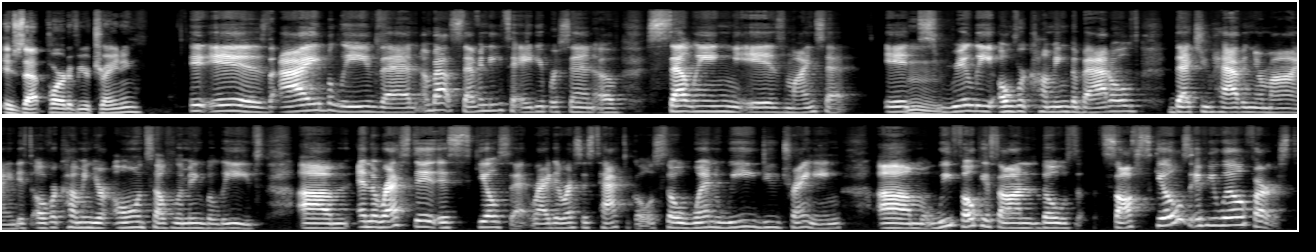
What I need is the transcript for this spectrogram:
Is that part of your training? It is. I believe that about 70 to 80% of selling is mindset. It's mm. really overcoming the battles that you have in your mind. It's overcoming your own self limiting beliefs. Um, and the rest is, is skill set, right? The rest is tactical. So when we do training, um, we focus on those soft skills, if you will, first.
